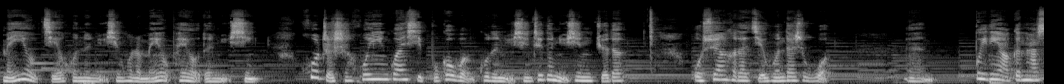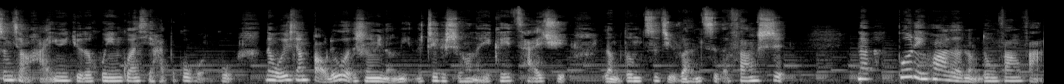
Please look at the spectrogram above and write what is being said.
没有结婚的女性或者没有配偶的女性，或者是婚姻关系不够稳固的女性。这个女性觉得，我虽然和他结婚，但是我，嗯，不一定要跟他生小孩，因为觉得婚姻关系还不够稳固。那我又想保留我的生育能力，那这个时候呢，也可以采取冷冻自己卵子的方式。那玻璃化的冷冻方法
